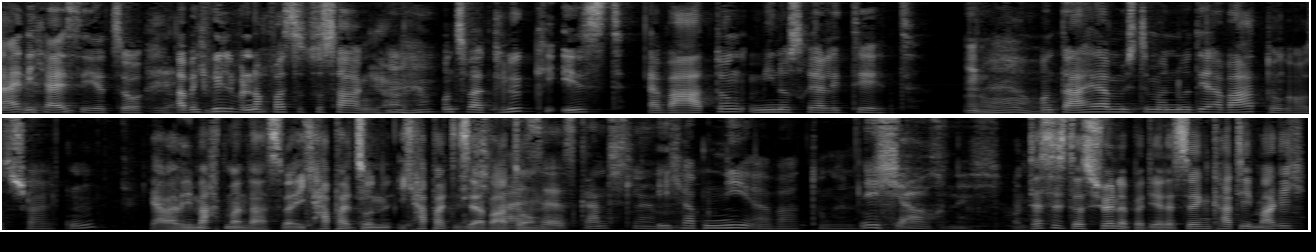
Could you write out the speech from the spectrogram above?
Nein, ich heiße jetzt so. Aber ich will noch was dazu sagen. Mhm. Und zwar Glück ist Erwartung minus Realität. Und daher müsste man nur die Erwartung ausschalten. Ja, aber wie macht man das? Weil ich hab halt so, ein- ich hab halt diese Ich Erwartung. weiß, ist ganz schlimm. Ich habe nie Erwartungen. Ich auch nicht. Und das ist das Schöne bei dir. Deswegen, Kathi, mag ich,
